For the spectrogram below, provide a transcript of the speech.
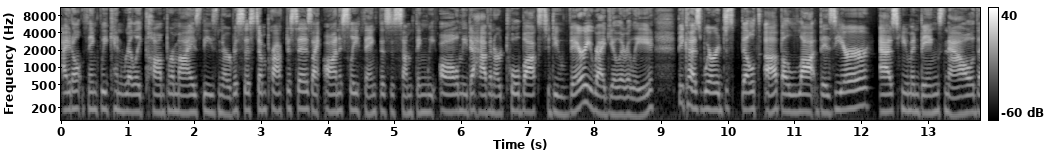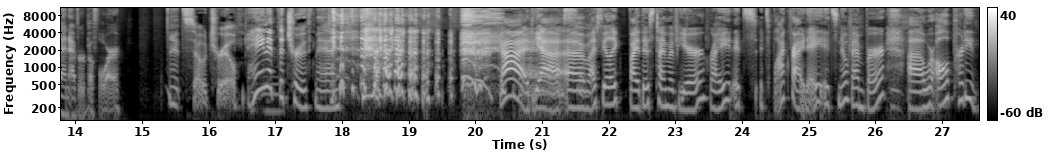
I don't think we can really compromise these nervous system practices. I honestly think this is something we all need to have in our toolbox to do very regularly because we're just built up a lot busier as human beings now than ever before. It's so true. Ain't it the mm-hmm. truth, man? God, yes. yeah. Um, I feel like by this time of year, right? It's it's Black Friday. It's November. Uh, we're all pretty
